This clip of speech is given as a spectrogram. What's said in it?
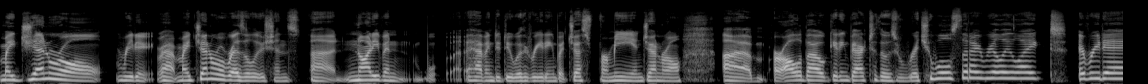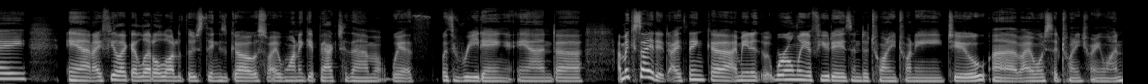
my general reading, uh, my general resolutions, uh, not even w- having to do with reading, but just for me in general, um, are all about getting back to those rituals that I really liked every day. And I feel like I let a lot of those things go, so I want to get back to them with with reading. And uh, I'm excited. I think, uh, I mean, it, we're only a few days into 2022. Uh, I almost said 2021,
